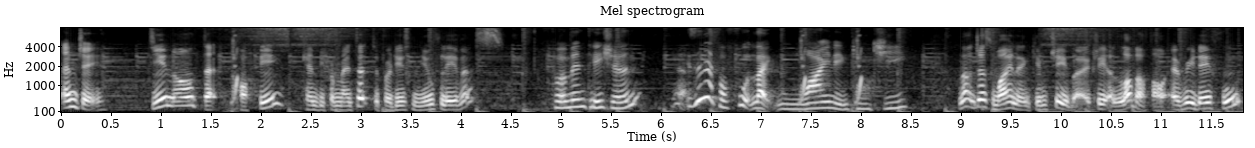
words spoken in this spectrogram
MJ, do you know that coffee can be fermented to produce new flavors? Fermentation? Yeah. Isn't it for food like wine and kimchi? Not just wine and kimchi, but actually a lot of our everyday food,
